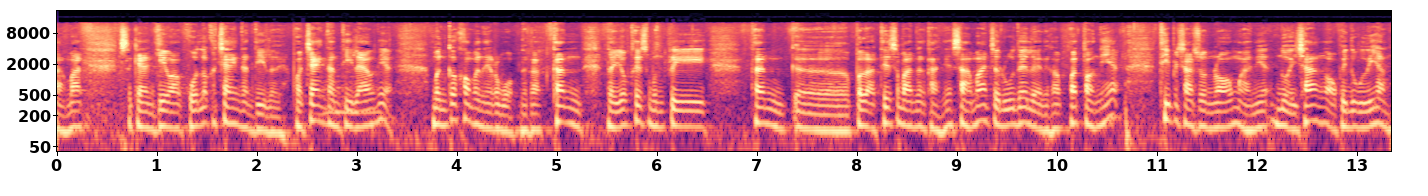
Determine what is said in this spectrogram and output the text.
สามารถสแกน QR code แล้วก็แจ้งทันทีเลย พอแจ้งทันทีแล้วเนี่ยมันก็เข้ามาในระบบนะครับ ท่านนายกเทศมนตรี ท่านเอ่อปลัดเทศบาลต่างๆเนี่ยสามารถจะรู้ได้เลยนะครับ ว่าตอนเนี้ยที่ประชาชนร้องมาเนี่ยหน่วยช่างออกไปดูหรือยัง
